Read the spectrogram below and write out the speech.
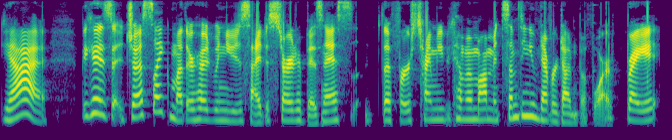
yeah. Because just like motherhood, when you decide to start a business, the first time you become a mom, it's something you've never done before, right?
